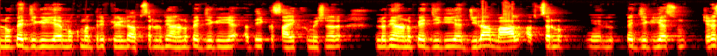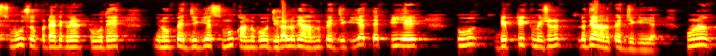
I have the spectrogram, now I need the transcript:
ਨੂੰ ਭੇਜੀ ਗਈ ਹੈ, ਮੁੱਖ ਮੰਤਰੀ ਫੀਲਡ ਅਫਸਰ ਲੁਧਿਆਣਾ ਨੂੰ ਭੇਜੀ ਗਈ ਹੈ ਅਧਿਕ ਸਹਾਇਕ ਕਮਿਸ਼ਨਰ ਲੁਧਿਆਣਾ ਨੂੰ ਭੇਜੀ ਗਈ ਹੈ, ਜ਼ਿਲ੍ਹਾ ਮਾਲ ਅਫਸਰ ਨੂੰ ਭੇਜੀ ਗਈ ਹੈ, ਸਮੂ- ਜਿਹੜੇ ਸਮੂਹ ਸੁਪਰਡੈਂਟ ਗ੍ਰੇਡ 2 ਦੇ ਨੂੰ ਭੇਜੀ ਗਈ ਹੈ, ਸਮੂਹ ਕਾਨੂੰਗੋ ਜ਼ਿਲ੍ਹਾ ਲੁਧਿਆਣਾ ਨੂੰ ਭੇਜੀ ਗਈ ਹੈ ਤੇ ਪੀਏ 2 ਡਿਪਟੀ ਕਮਿਸ਼ਨਰ ਲੁਧਿਆਣਾ ਨੂੰ ਭੇਜੀ ਗਈ ਹੈ। ਹੁਣ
